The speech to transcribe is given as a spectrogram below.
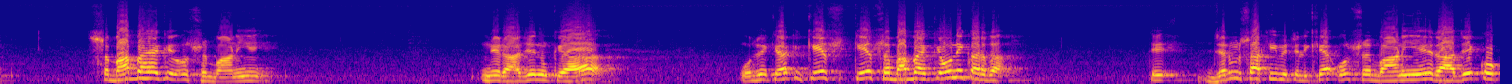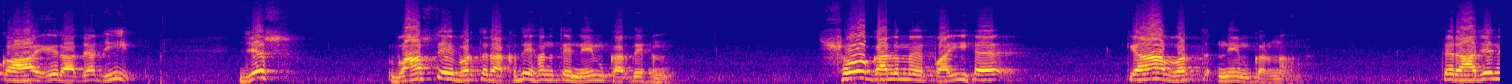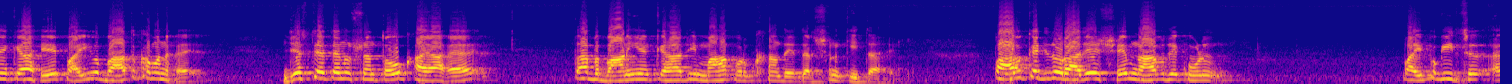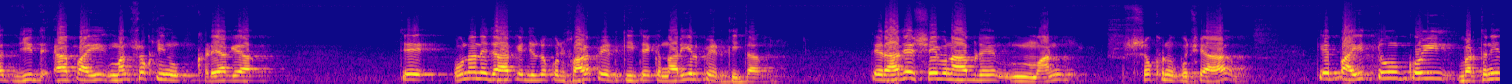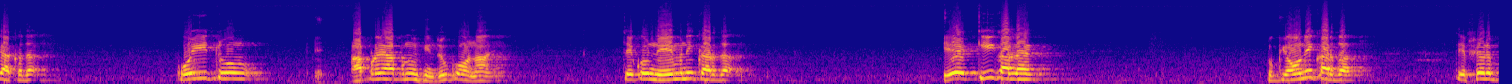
ਸਬਬ ਹੈ ਕਿ ਉਸ ਬਾਣੀਏ ਨੇ ਰਾਜੇ ਨੂੰ ਕਿਹਾ ਉਸਨੇ ਕਿਹਾ ਕਿ ਕਿਸ ਕਿਸ ਸਬਬ ਹੈ, ਕਿਉਂ ਨਹੀਂ ਕਰਦਾ? ਤੇ ਜਨਮ ਸਾਖੀ ਵਿੱਚ ਲਿਖਿਆ, ਉਸ ਬਾਣੀਏ, ਰਾਜੇ ਕੋ ਕਹਾ ਇਹ ਰਾਜਾ ਜੀ, ਜਿਸ ਵਾਸਤੇ ਵਰਤ ਰੱਖਦੇ ਹਨ ਤੇ ਨੇਮ ਕਰਦੇ ਹਨ। ਸੋ ਗੱਲ ਮੈਂ ਪਾਈ ਹੈ, ਕਿਆ ਵਰਤ ਨੇਮ ਕਰਨਾ? ਤੇ ਰਾਜੇ ਨੇ ਕਿਹਾ हे ਭਾਈ, ਉਹ ਬਾਤ ਕਵਨ ਹੈ? ਜਿਸ ਤੇ ਤੈਨੂੰ ਸੰਤੋਖ ਆਇਆ ਹੈ, ਤਬ ਬਾਣੀਏ ਕਿਹਾ, ਜੀ, ਮਹਾਪੁਰਖਾਂ ਦੇ ਦਰਸ਼ਨ ਕੀਤਾ ਹੈ। ਭਾਵ ਕਿ ਜਦੋਂ ਰਾਜੇ ਸ਼ਿਵਨਾਭ ਦੇ ਕੋਲ ਭਾਈ ਭਗੀਤ ਜੀ ਦੇ- ਭਾਈ ਮਨਸੁਖ ਜੀ ਨੂੰ ਖੜਿਆ ਗਿਆ ਤੇ ਉਹਨਾਂ ਨੇ ਜਾ ਕੇ ਜਦੋਂ ਕੁਝ ਫਲ ਭੇਟ ਕੀਤੇ, ਇੱਕ ਨਾਰੀਅਲ ਭੇਟ ਕੀਤਾ, ਤੇ ਰਾਜੇ ਸ਼ਿਵਨਾਬ ਨੇ ਮਨ ਸੁਖ ਨੂੰ ਪੁੱਛਿਆ ਕਿ ਭਾਈ ਤੂੰ ਕੋਈ ਵਰਤ ਨਹੀਂ ਰੱਖਦਾ। ਕੋਈ ਤੂੰ ਆਪਣੇ ਆਪ ਨੂੰ ਹਿੰਦੂ ਕਹਾਉਣਾ ਹੈ ਤੇ ਕੋਈ ਨੇਮ ਨਹੀਂ ਕਰਦਾ। ਇਹ ਕੀ ਗੱਲ ਹੈ? ਤੂੰ ਕਿਉਂ ਨਹੀਂ ਕਰਦਾ? ਤੇ ਫਿਰ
